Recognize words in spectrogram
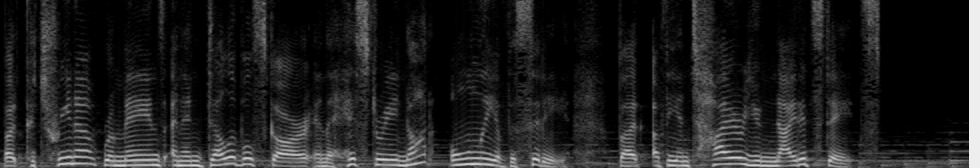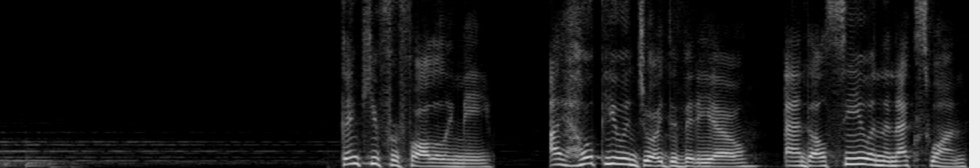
but Katrina remains an indelible scar in the history not only of the city, but of the entire United States. Thank you for following me. I hope you enjoyed the video, and I'll see you in the next one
